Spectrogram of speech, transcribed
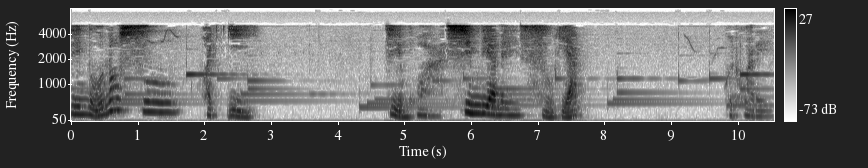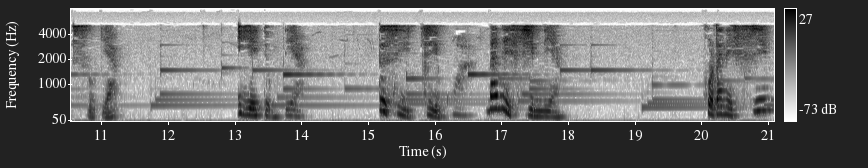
真如老师法语，净化心念的事业，佛法的事业，伊的重点，就是净化咱的心念，互咱的心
